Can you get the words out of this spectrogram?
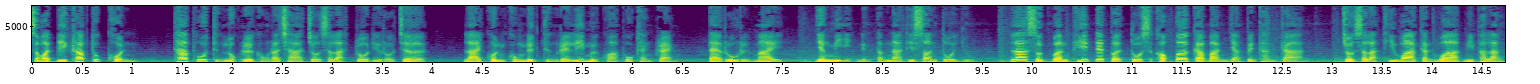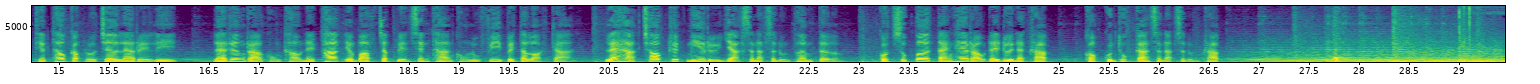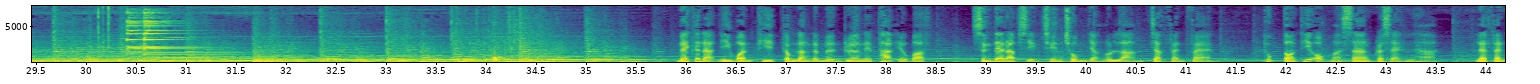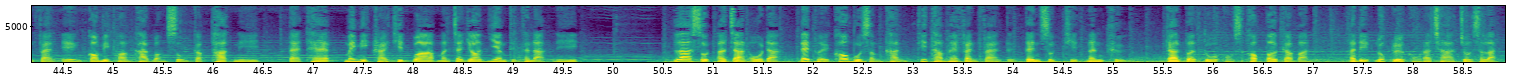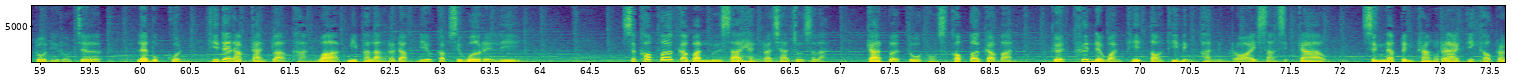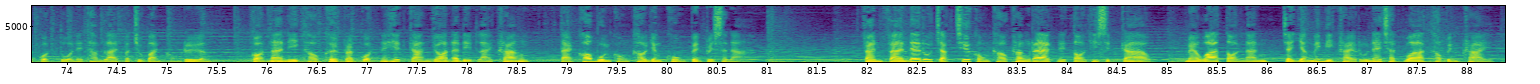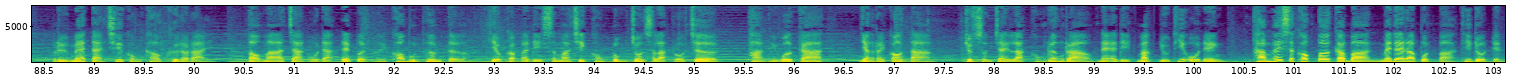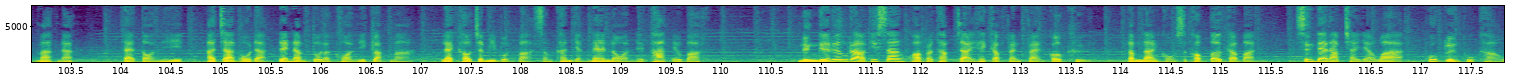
สวัสดีครับทุกคน ถ้าพูดถึงลูกเรือของราชาโจรสลัดโกลดีโรเจอร์ หลายคนคงนึกถึงเรลลี่มือขวาผู้แข็งแกร่ง แต่รู้หรือไม่ ยังมีอีกหนึ่งตำนานที่ซ่อนตัวอยู่ ล่าสุดวันพีชได้เปิดตัวสคอปเปอร์กาบันอย่างเป็นทางการ โจรสลัดที่ว่ากันว่ามีพลังเทียบเท่ากับโรเจอร์และเรลลี่ และเรื่องราวของเขาในภาคเอลบัฟจะเปลี่ยนเส้นทางของลูฟี่ไปตลอดกาล และหากชอบคลิปนี้หรืออยากสนับสนุนเพิ่มเติม กดซูเปอร์แตงให้เราได้ด้วยนะครับ ขอบคุณทุกการสนับสนุนครับ ในขณะนี้วันพีชกำลังดำเนินเรื่องในภาคเอลบัฟ ซึ่งได้รับเสียงชื่นชมอย่างล้นหลามจากแฟนๆ ทุกตอนที่ออกมาสร้างกระแสฮือฮา และแฟนๆ เองก็มีความคาดหวังสูงกับภาคนี้ แต่แทบไม่มีใครคิดว่ามันจะยอดเยี่ยมถึงขนาดนี้ ล่าสุดอาจารย์โอดะได้เผยข้อมูลสำคัญที่ทำให้แฟนๆ ตื่นเต้นสุดขีดนั่นคือ การเปิดตัวของสคอปเปอร์กาบัน อดีตลูกเรือของราชาโจรสลัดโกลดีโรเจอร์ และบุคคลที่ได้รับการกล่าวขานว่ามีพลังระดับเดียวกับซิลเวอร์เรลลี่ สคอปเปอร์กาบันมือซ้ายแห่งราชาโจรสลัด การเปิดตัวของสคอปเปอร์กาบันเกิดขึ้นในวันพีชตอนที่ 1139 ซึ่งนับเป็นครั้งแรกที่เขาปรากฏตัวในไทม์ไลน์ปัจจุบันของเรื่อง ก่อนหน้านี้เขาเคยปรากฏในเหตุการณ์ย้อนอดีตหลายครั้ง แต่ข้อมูลของเขายังคงเป็นปริศนา แฟนๆ ได้รู้จักชื่อของเขาครั้งแรกในตอนที่ 19 แม้ว่าตอนนั้นจะยังไม่มีใครรู้แน่ชัดว่าเขาเป็นใคร หรือแม้แต่ชื่อของเขาคืออะไร ต่อมาอาจารย์โอดะได้เปิดเผยข้อมูลเพิ่มเติม เกี่ยวกับอดีตสมาชิกของกลุ่มโจรสลัดโรเจอร์ ผ่านวิเวอร์การ์ด อย่างไรก็ตาม จุดสนใจหลักของเรื่องราวในอดีตมักอยู่ที่โอเด้งทำให้สคอปเปอร์กาบานไม่ได้รับบทบาทที่โดดเด่นมากนัก แต่ตอนนี้อาจารย์โอดะได้นำตัวละครนี้กลับมา และเขาจะมีบทบาทสำคัญอย่างแน่นอนในภาคเอลบัฟหนึ่งในเรื่องราวที่สร้างความประทับใจให้กับแฟนๆก็คือตำนานของสคอปเปอร์กาบันซึ่งได้รับฉายาว่าผู้กลืนภูเขา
